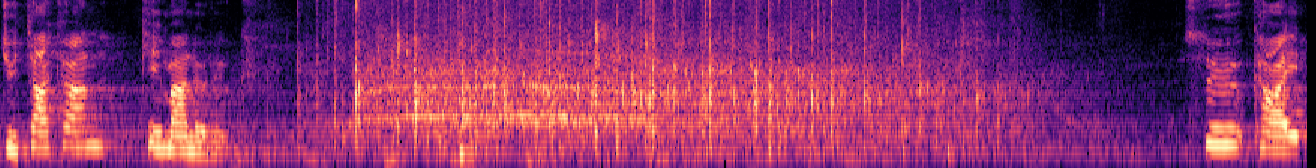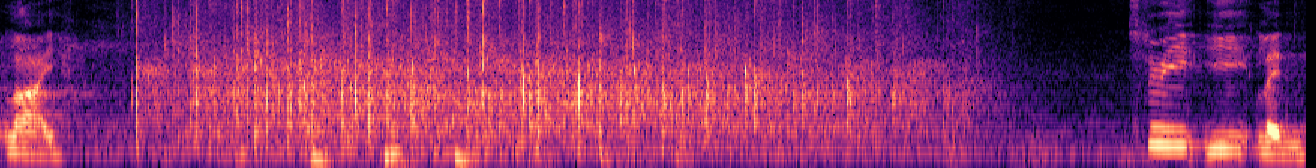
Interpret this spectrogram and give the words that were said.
Jutakan Kimanuruk. Su Kai Lai. Thuy Yi Lin.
